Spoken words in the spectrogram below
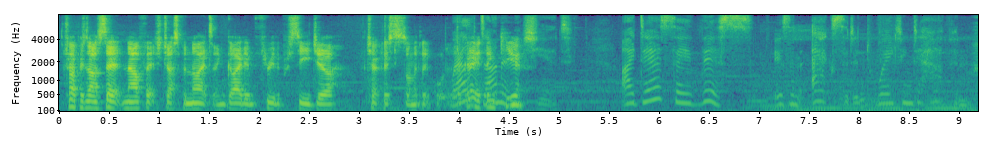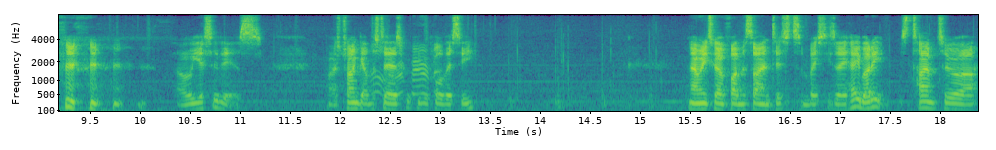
The trap is now set. Now fetch Jasper Knight and guide him through the procedure. Checklist is on the clipboard. Well okay, done, thank you. Initiate. I dare say this is an accident waiting to happen. oh yes, it is. Right, let's try and get up the stairs quickly before they see. Now we need to go and find the scientists and basically say, "Hey, buddy, it's time to uh,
